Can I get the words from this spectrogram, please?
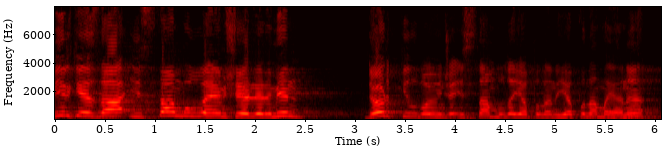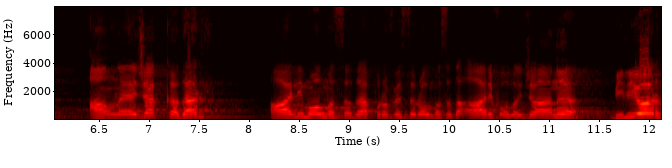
bir kez daha İstanbullu hemşerilerimin 4 yıl boyunca İstanbul'da yapılanı yapılamayanı anlayacak kadar alim olmasa da profesör olmasa da arif olacağını biliyor.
